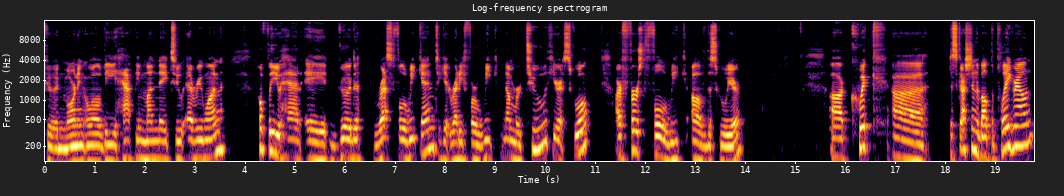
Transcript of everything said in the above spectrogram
Good morning, OLV. Happy Monday to everyone. Hopefully, you had a good, restful weekend to get ready for week number two here at school, our first full week of the school year. A quick uh, discussion about the playground.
